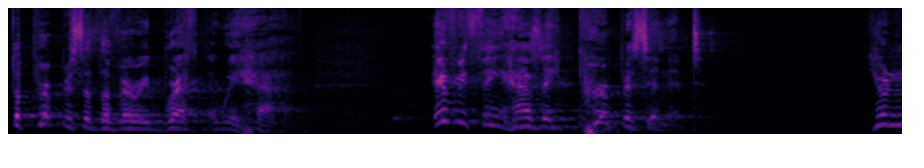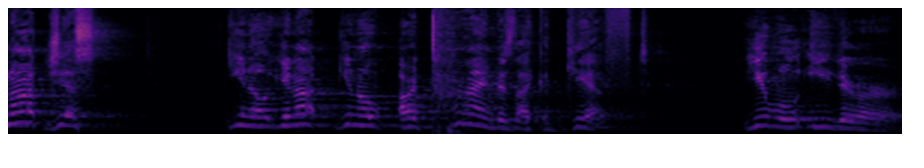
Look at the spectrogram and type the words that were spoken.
the purpose of the very breath that we have. Everything has a purpose in it. You're not just, you know, you're not, you know, our time is like a gift. You will either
